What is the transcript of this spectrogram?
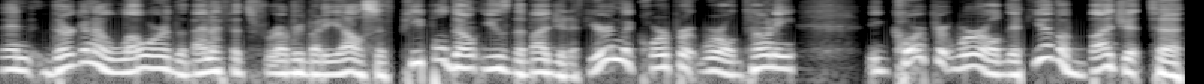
then they're going to lower the benefits for everybody else. If people don't use the budget, if you're in the corporate world, Tony, the corporate world, if you have a budget to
